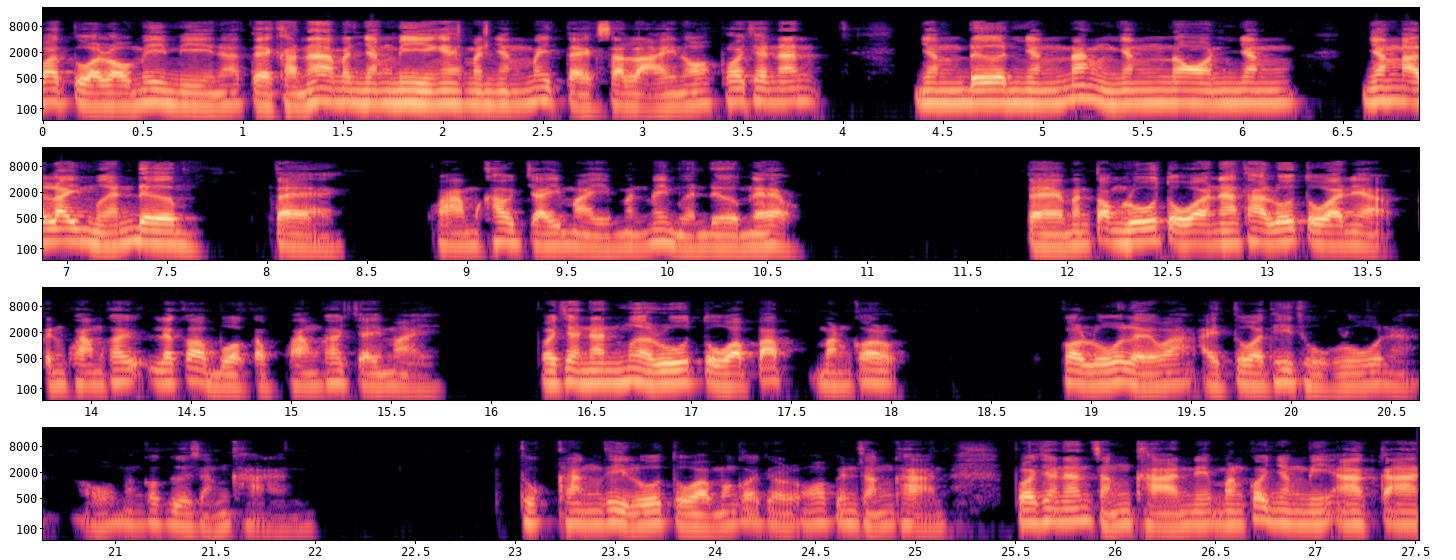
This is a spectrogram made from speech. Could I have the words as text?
ว่าตัวเราไม่มีนะ แต่ขันห้ามันยังมีไงมันยังไม่แตกสลายเนาะเพราะฉะนั้นยังเดินยังนั่งยังนอนยังยังอะไรเหมือนเดิม แต่ความเข้าใจใหม่มันไม่เหมือนเดิมแล้ว แต่มันต้องรู้ตัวนะ ถ้ารู้ตัวเนี่ยเป็นความเข้าแล้วก็บวกกับความเข้าใจใหม่ ราะฉะนั้นเมื่อรู้ตัวปั๊บมันก็ก็รู้เลยว่า ไอ้ตัวที่ถูกรู้นะโอ้มันก็คือสังขารทุกครั้งที่รู้ตัวมันก็จะรู้ว่าเป็นสังขาร เพราะฉะนั้นสังขารเนี่ยมันก็ยังมีอาการ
